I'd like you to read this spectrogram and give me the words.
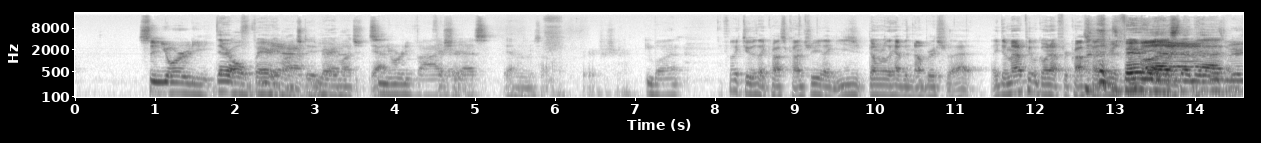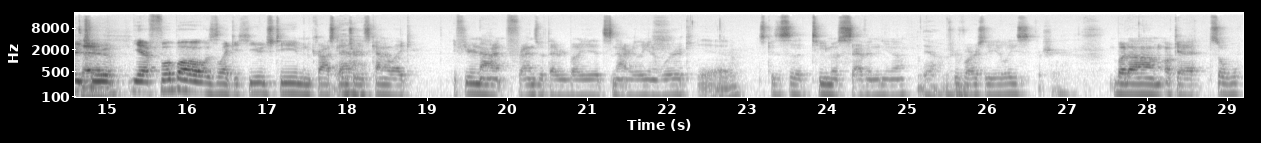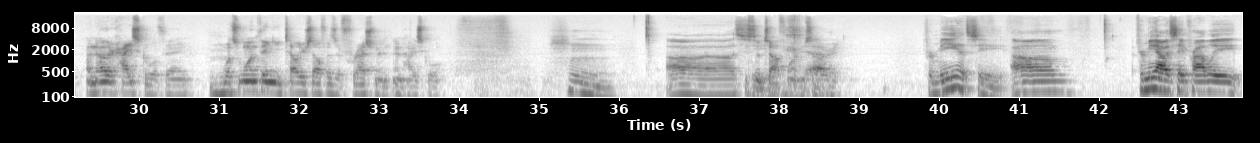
seniority they're all very Yeah, much, dude. Very yeah, much. Yeah, seniority vibe, for sure. I guess. yeah. Mm. So, for, for sure. But I feel like too with like cross country, like you just don't really have the numbers for that. Like the amount of people going out for cross country. It's with very football, less like, than that. that's very Like, true. Yeah, football was like a huge team, and cross country Yeah. is kind of like if you're not friends with everybody, it's not really gonna work. Yeah. It's because it's a team of seven, you know, Yeah, for varsity at least. for sure. But um, okay. So another high school thing. Mhm. What's one thing you tell yourself as a freshman in high school? Hmm. Uh, It's see. a tough one. I'm Yeah. sorry. For me, let's see. Um, for me, I would say probably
